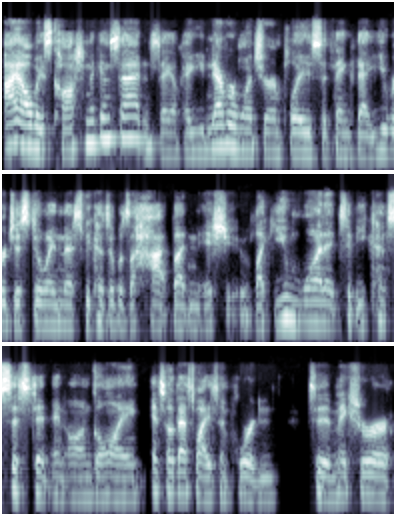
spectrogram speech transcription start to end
I always caution against that and say, okay, you never want your employees to think that you were just doing this because it was a hot button issue. Like you want it to be consistent and ongoing. And so that's why it's important to make sure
